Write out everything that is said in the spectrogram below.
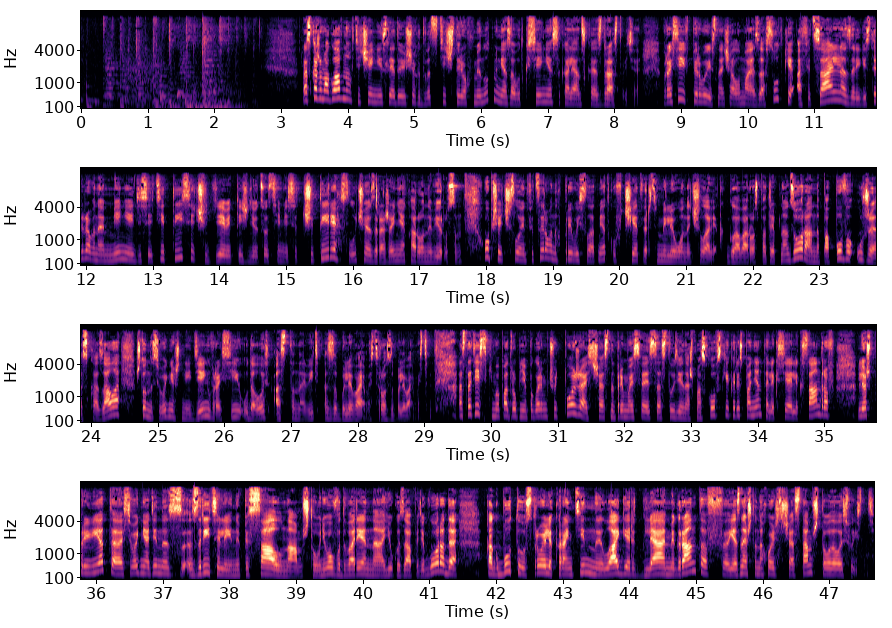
Расскажем о главном в течение следующих 24 минут. Меня зовут Ксения Соколянская. Здравствуйте. В России впервые с начала мая за сутки официально зарегистрировано менее 10 тысяч 9974 случая заражения коронавирусом. Общее число инфицированных превысило отметку в четверть миллиона человек. Глава Роспотребнадзора Анна Попова уже сказала, что на сегодняшний день в России удалось остановить заболеваемость, рост заболеваемости. О статистике мы подробнее поговорим чуть позже, а сейчас на прямой связи со студией наш Москва московский корреспондент Алексей Александров. Леш, привет. Э, сегодня один из зрителей написал нам, что у него во дворе на юго-западе города как будто устроили карантинный лагерь для мигрантов. Я знаю, что находишься сейчас там. Что удалось выяснить?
